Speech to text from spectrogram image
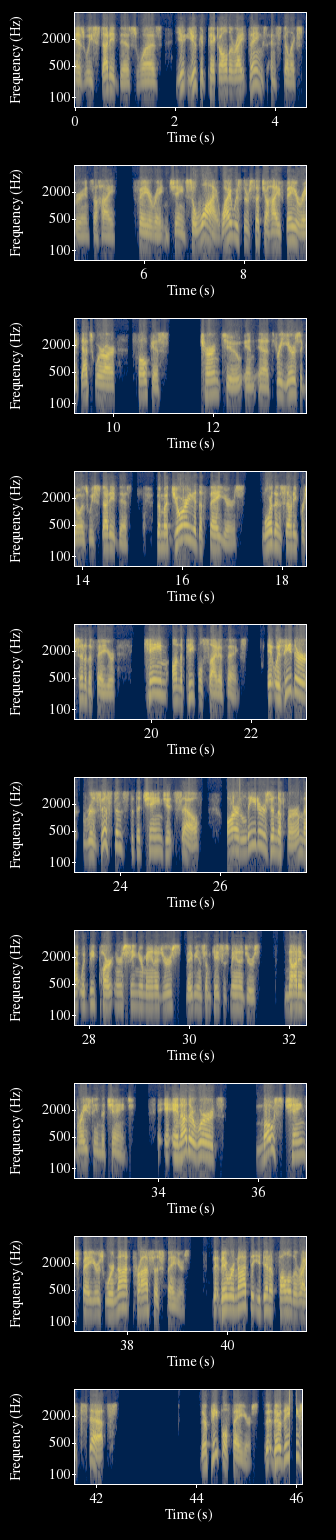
as we studied this was you, you could pick all the right things and still experience a high failure rate and change. So why? Why was there such a high failure rate? That's where our focus turned to in uh, three years ago as we studied this. The majority of the failures, more than 70% of the failure, came on the people side of things. It was either resistance to the change itself or leaders in the firm, that would be partners, senior managers, maybe in some cases managers, not embracing the change. In other words, most change failures were not process failures. They were not that you didn't follow the right steps. They're people failures. They're these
